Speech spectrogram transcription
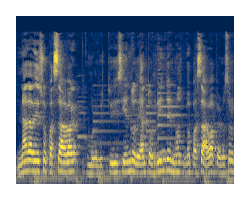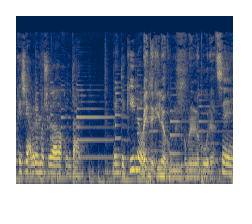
nada de eso pasaba, como lo que estoy diciendo, de altos rindes no, no pasaba, pero nosotros que ya habremos llegado a juntar 20 kilos. 20 kilos como, una locura. Sí.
